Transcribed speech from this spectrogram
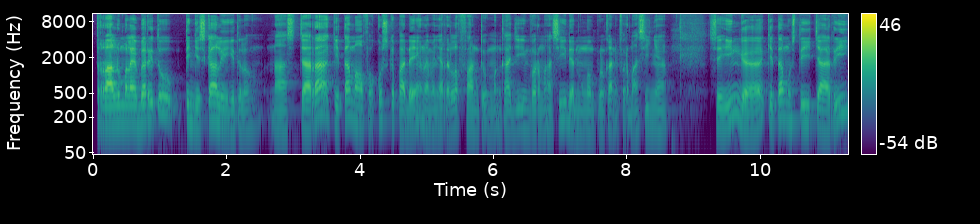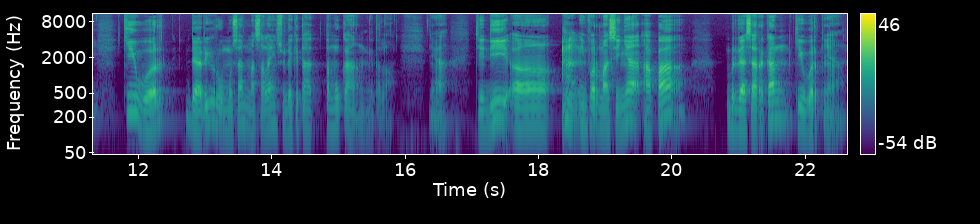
terlalu melebar itu tinggi sekali gitu loh. Nah, secara kita mau fokus kepada yang namanya relevan tuh, mengkaji informasi dan mengumpulkan informasinya. Sehingga kita mesti cari keyword dari rumusan masalah yang sudah kita temukan gitu loh. Ya. Jadi eh, informasinya apa berdasarkan keywordnya.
